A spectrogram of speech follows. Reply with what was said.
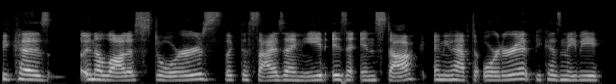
because in a lot of stores like the size i need isn't in stock and you have to order it because maybe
